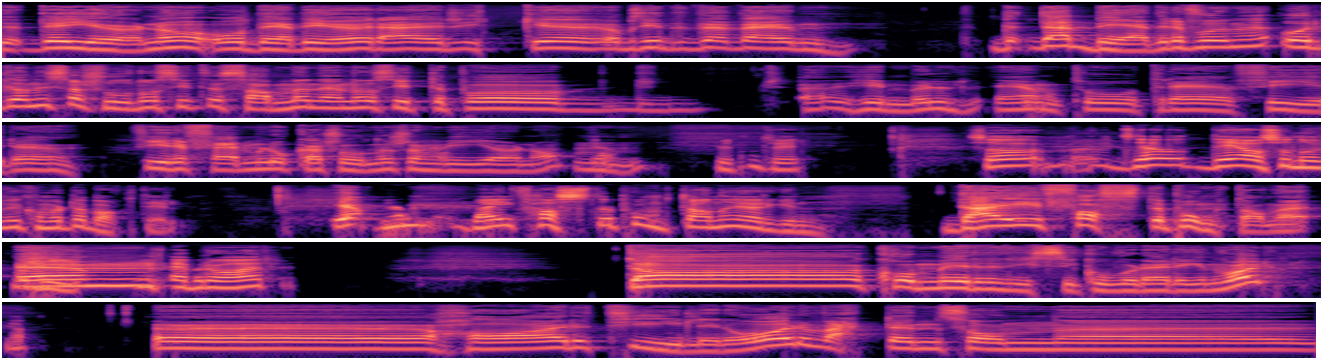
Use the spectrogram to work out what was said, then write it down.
det, det, gjør, noe, og det det gjør, er ikke det, det, er, det er bedre for en organisasjon å sitte sammen enn å sitte på himmel. Én, to, tre, fire fire-fem lokasjoner som vi gjør nå. Mm. Ja, uten tvil. Så det, det, er også noe vi kommer tilbake til. Ja. Men de faste punktene, Jørgen? De faste punktene. Um, I februar? Da kommer risikovurderingen vår. Ja. Uh, har tidligere år vært en sånn uh,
